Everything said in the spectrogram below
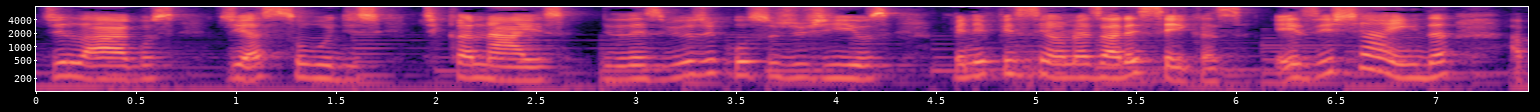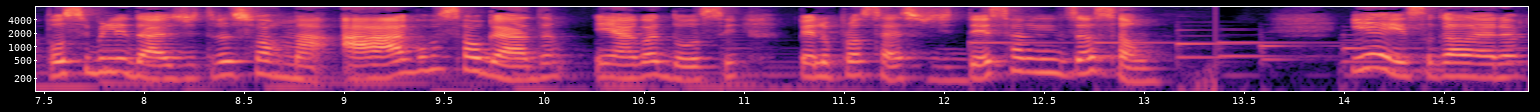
de lagos, de açudes, de canais, de desvios de cursos dos rios, beneficiando as áreas secas. Existe ainda a possibilidade de transformar a água salgada em água doce pelo processo de dessalinização. E é isso, galera.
